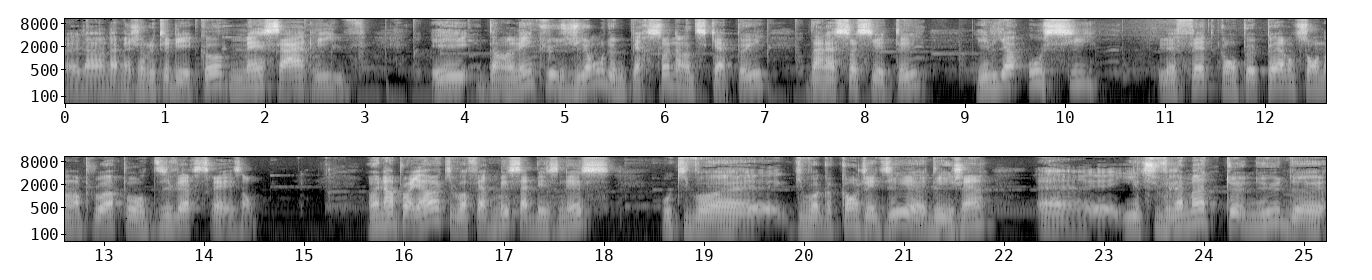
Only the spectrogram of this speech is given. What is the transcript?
euh, dans la majorité des cas, mais ça arrive. Et dans l'inclusion d'une personne handicapée dans la société, il y a aussi le fait qu'on peut perdre son emploi pour diverses raisons. Un employeur qui va fermer sa business ou qui va, euh, qui va congédier euh, des gens, euh, est-tu vraiment tenu de,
